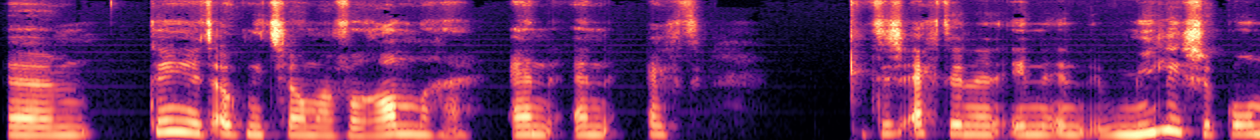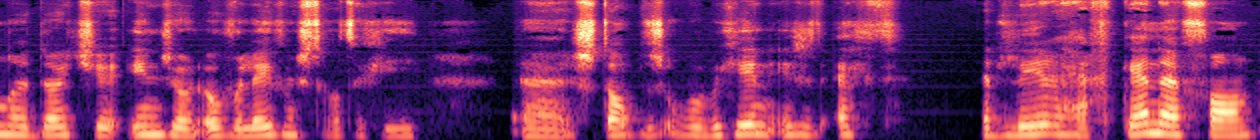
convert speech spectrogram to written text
um, kun je het ook niet zomaar veranderen. En, en echt, het is echt in een, in een milliseconde dat je in zo'n overlevingsstrategie uh, stapt. Dus op het begin is het echt het leren herkennen van,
